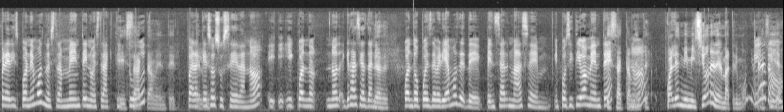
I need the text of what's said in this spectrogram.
predisponemos nuestra mente y nuestra actitud Exactamente. para que eso suceda, ¿no? Y, y, cuando, no, gracias Dani. Cuando pues deberíamos de, pensar más em, positivamente. Exactamente. ¿Cuál es mi misión en el matrimonio? Claro,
